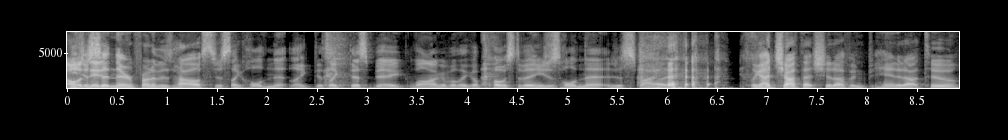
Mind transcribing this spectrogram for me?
Oh, he's just sitting there in front of his house, just like holding it, like it's like this big, long of a, like a post of it, and he's just holding it and just smiling. like I'd chop that shit up and hand it out too.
